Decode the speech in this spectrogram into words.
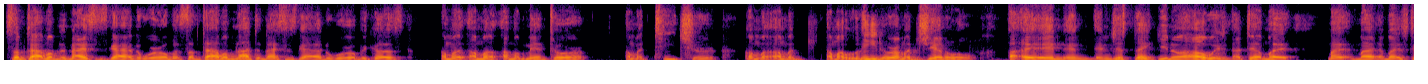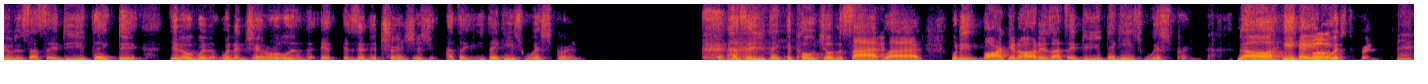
sometimes I'm the nicest guy in the world, but sometimes I'm not the nicest guy in the world because I'm a, I'm a, I'm a mentor. I'm a teacher. I'm a, I'm a, I'm a leader. I'm a general. And and and just think, you know, I always, I tell my my my my students, I say, do you think that, you know, when when a general is, is in the trenches, I think you think he's whispering. I say, you think the coach on the sideline when he's barking orders? I say, do you think he's whispering? No, he ain't Look. whispering.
